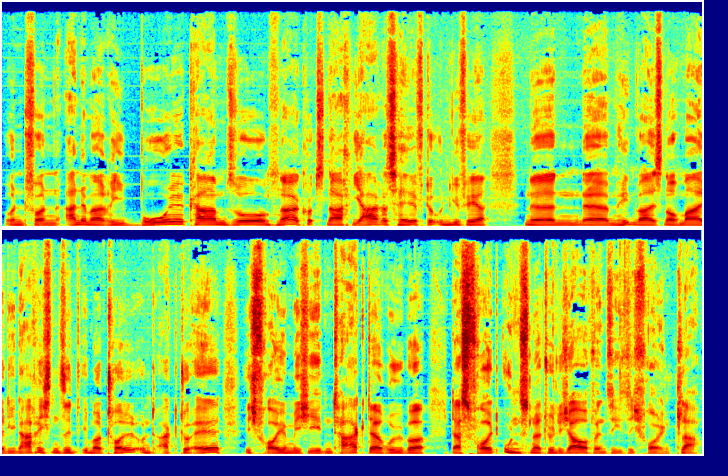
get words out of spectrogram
Und von Annemarie Bohl kam so, na, kurz nach Jahreshälfte ungefähr ein äh, Hinweis nochmal, die Nachrichten sind immer toll und aktuell. Ich freue mich jeden Tag darüber. Das freut uns natürlich auch, wenn Sie sich freuen, klar.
